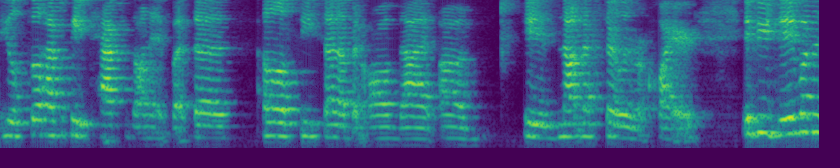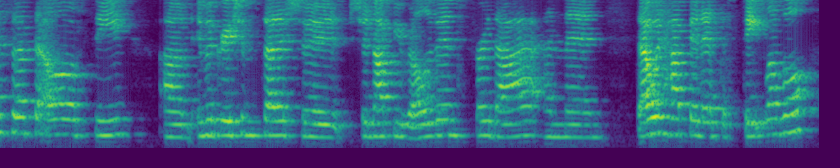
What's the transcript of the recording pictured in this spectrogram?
You'll still have to pay taxes on it, but the LLC setup and all of that um, is not necessarily required. If you did want to set up the LLC, um, immigration status should should not be relevant for that, and then that would happen at the state level.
